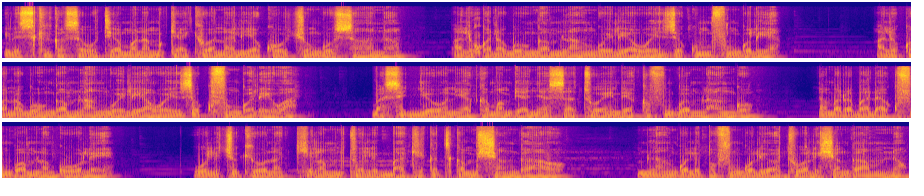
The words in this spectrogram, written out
ilisikika sauti ya mwanamke akiwa analia kwa uchungu sana. Alikuwa anagonga mlango ili aweze kumfungulia, alikuwa anagonga mlango ili aweze kufunguliwa. Basi jioni akamwambia Nyasatu aende akafungue mlango, na mara baada ya kufungua mlango ule, walichokiona kila mtu alibaki katika mshangao. Mlango alipofunguliwa tu walishangaa mno.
